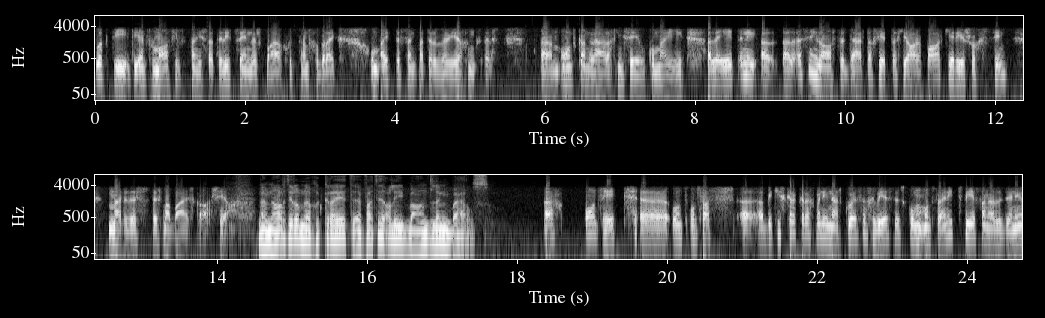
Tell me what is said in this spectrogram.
ook die die inligting van die satellietsenders baie goed kan gebruik om uit te vind wat hulle bewegings is. Ehm um, ons kan regtig nie sê hoekom hy hulle het in die uh, hulle is in die laaste 30 40 jaar 'n paar keer hierso gesien maar dit is dis maar baie skaars ja. Nou nadat jy hom nou gekry het, eh, wat het al die behandeling behels? Ag ons het uh, ons ons was uh, 'n uh, bietjie skrikkerig met die narkose geweest. Dis kom ons wou nie twee van hulle doen nie.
